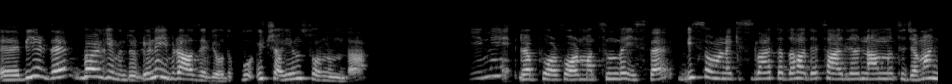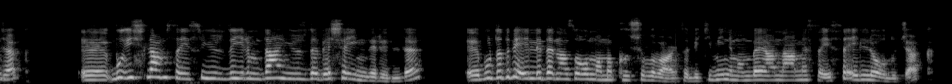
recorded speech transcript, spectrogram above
Bir de bölge müdürlüğüne ibraz ediyorduk bu 3 ayın sonunda. Yeni rapor formatında ise bir sonraki slaytta daha detaylarını anlatacağım ancak e, bu işlem sayısı %20'den %5'e indirildi. E, burada da bir 50'den az olmama koşulu var tabii ki. Minimum beyanname sayısı 50 olacak.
